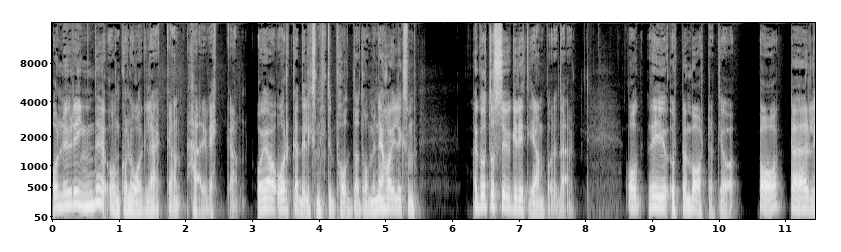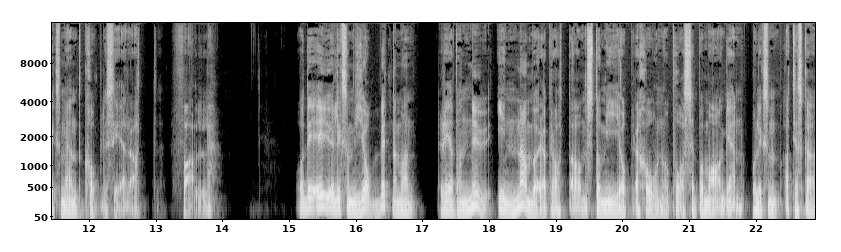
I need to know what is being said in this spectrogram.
Och nu ringde onkologläkaren här i veckan och jag orkade liksom inte podda då, men jag har ju liksom jag har gått och sugit lite grann på det där. Och det är ju uppenbart att jag, ja, jag är liksom ett komplicerat fall. Och det är ju liksom jobbigt när man redan nu innan börjar prata om stomioperation och påse på magen och liksom att jag ska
